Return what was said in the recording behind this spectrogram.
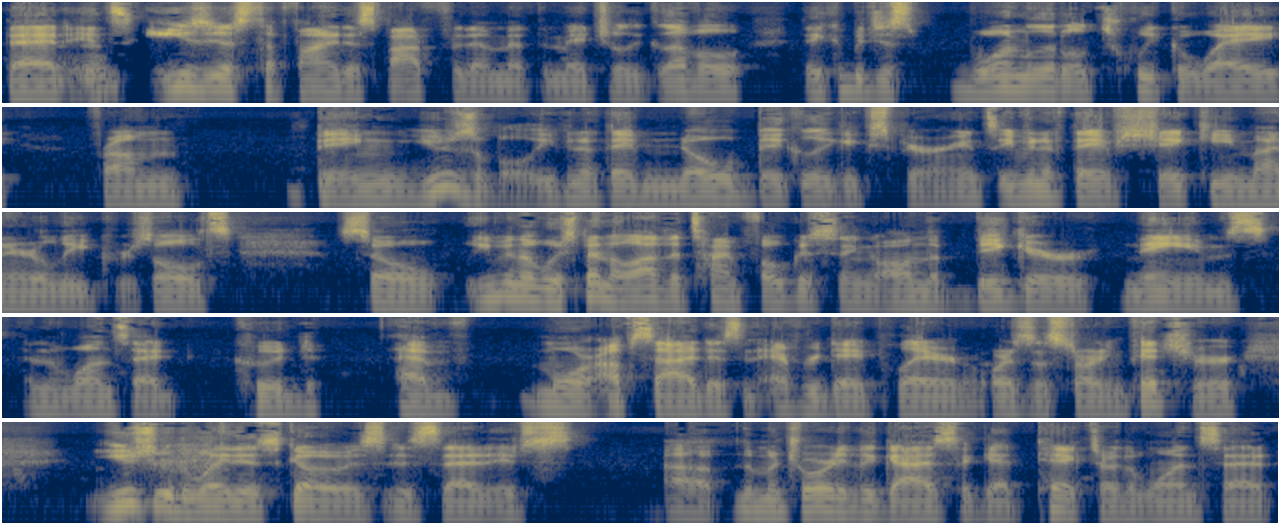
that mm-hmm. it's easiest to find a spot for them at the major league level. They could be just one little tweak away from being usable, even if they have no big league experience, even if they have shaky minor league results. So even though we spend a lot of the time focusing on the bigger names and the ones that could have more upside as an everyday player or as a starting pitcher. Usually, the way this goes is that it's uh, the majority of the guys that get picked are the ones that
